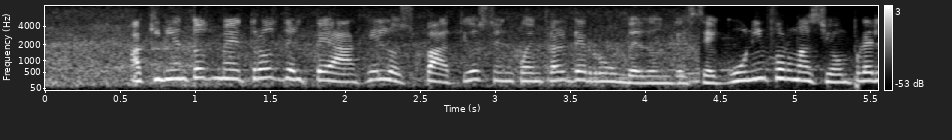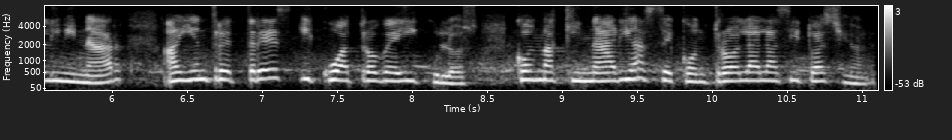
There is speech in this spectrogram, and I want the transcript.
A 500 metros del peaje Los Patios se encuentra el derrumbe donde según información preliminar hay entre 3 y 4 vehículos. Con maquinaria se controla la situación.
